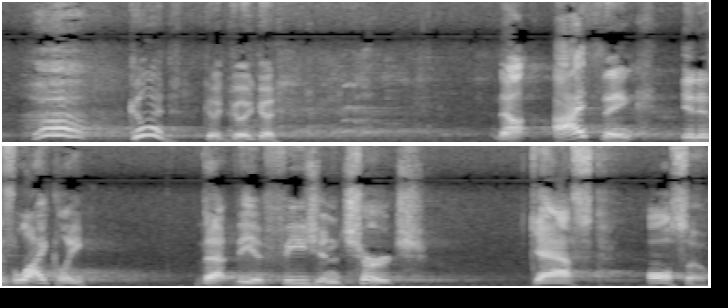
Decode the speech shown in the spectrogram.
good, good, good, good. Now, I think it is likely that the Ephesian church gasped also.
